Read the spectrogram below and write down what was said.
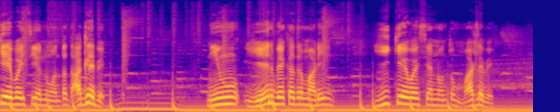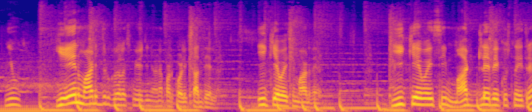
ಕೆ ವೈ ಸಿ ಅನ್ನುವಂಥದ್ದು ಆಗಲೇಬೇಕು ನೀವು ಏನು ಬೇಕಾದ್ರೆ ಮಾಡಿ ಇ ಕೆ ವೈ ಸಿ ಅನ್ನುವಂಥದ್ದು ಮಾಡಲೇಬೇಕು. ನೀವು ಏನು ಮಾಡಿದ್ರು ಗೃಹಲಕ್ಷ್ಮಿ ಯೋಜನೆ ಹಣ ಪಡ್ಕೊಳ್ಳಿಕ್ಕೆ ಸಾಧ್ಯ ಇಲ್ಲ. ಇ ಕೆ ವೈ ಸಿ ಮಾಡಿದೆ. ಇ ಕೆ ವೈ ಸಿ ಮಾಡಲೇಬೇಕು ಸ್ನೇಹಿತರೆ.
